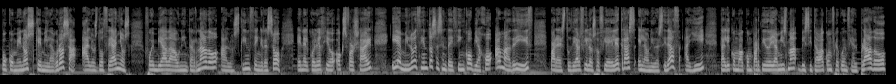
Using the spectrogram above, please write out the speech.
poco menos que milagrosa. A los 12 años fue enviada a un internado, a los 15 ingresó en el colegio Oxfordshire y en 1965 viajó a Madrid para estudiar filosofía y letras en la universidad. Allí, tal y como ha compartido ella misma, visitaba con frecuencia el Prado,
